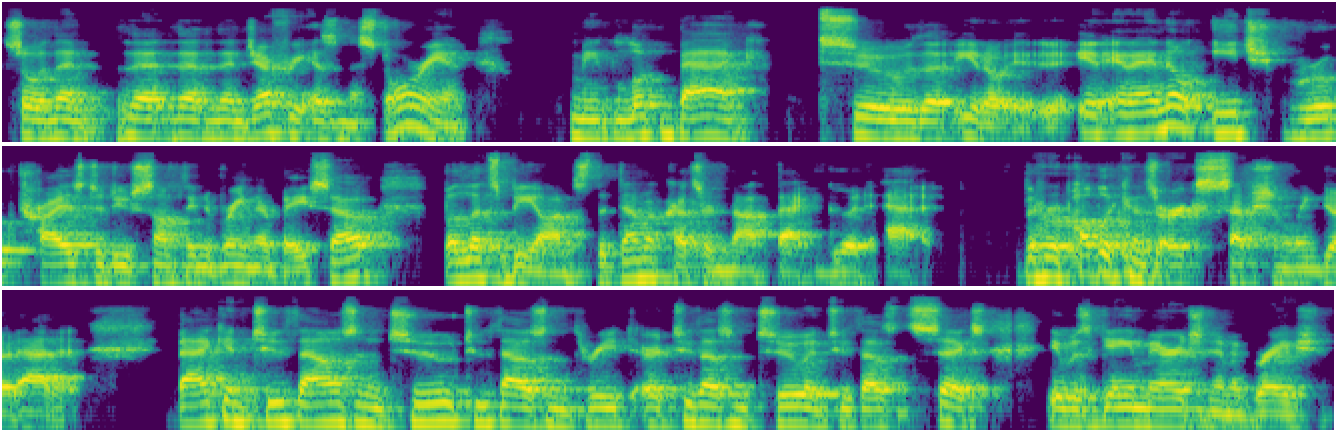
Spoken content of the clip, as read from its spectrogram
So then, then, then Jeffrey, as an historian, I mean, look back to the you know and i know each group tries to do something to bring their base out but let's be honest the democrats are not that good at it the Republicans are exceptionally good at it. Back in 2002, 2003, or 2002 and 2006, it was gay marriage and immigration.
